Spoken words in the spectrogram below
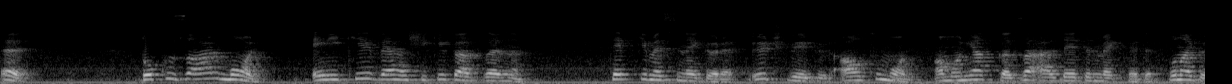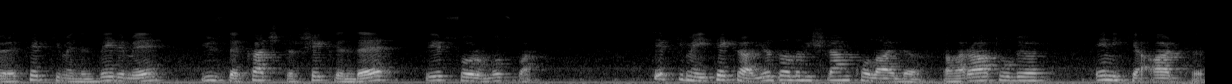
Evet. 9'ar mol N2 ve H2 gazlarının tepkimesine göre 3,6 mol amonyak gazı elde edilmektedir. Buna göre tepkimenin verimi yüzde kaçtır şeklinde bir sorumuz var. Tepkimeyi tekrar yazalım işlem kolaylığı daha rahat oluyor. N2 artı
